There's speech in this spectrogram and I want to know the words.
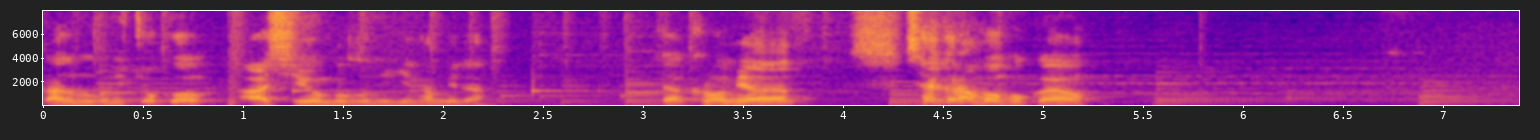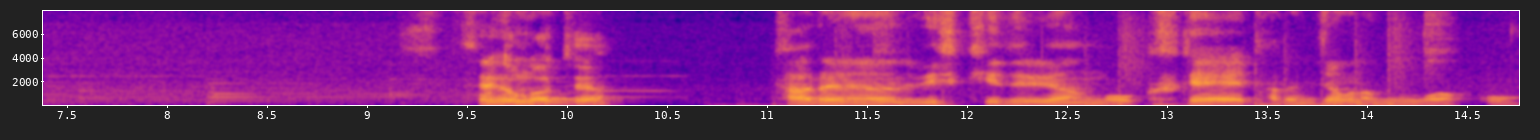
라는 부분이 조금 아쉬운 부분이긴 합니다 자 그러면 색을 한번 볼까요? 어떤 것뭐 같아요? 다른 위스키들이랑 뭐 크게 다른 점은 없는 것 같고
